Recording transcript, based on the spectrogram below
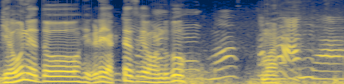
घेऊन येतो. इकडे एकटाच काय म्हणतो मग मग. आणि राहा.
